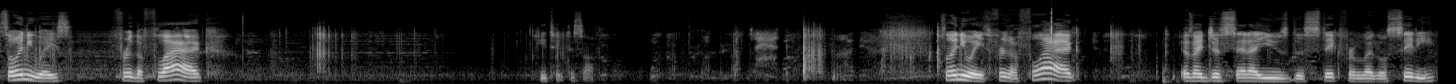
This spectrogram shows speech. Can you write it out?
So, anyways, for the flag, he take this off. So, anyways, for the flag, as I just said, I used the stick from Lego City,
